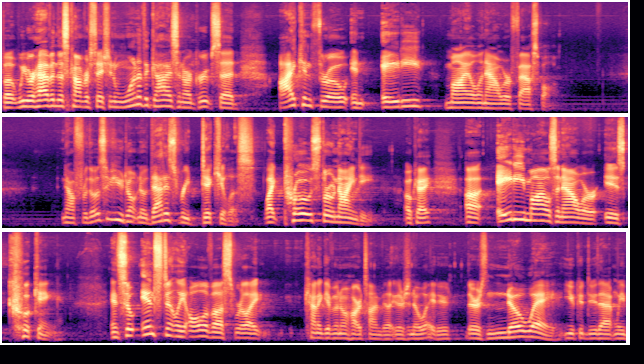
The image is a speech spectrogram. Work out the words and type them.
But we were having this conversation. One of the guys in our group said, I can throw an 80 mile an hour fastball. Now, for those of you who don't know, that is ridiculous. Like pros throw 90, okay? Uh, 80 miles an hour is cooking. And so instantly, all of us were like, kind of giving him a hard time, be like, there's no way, dude. There's no way you could do that. And we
